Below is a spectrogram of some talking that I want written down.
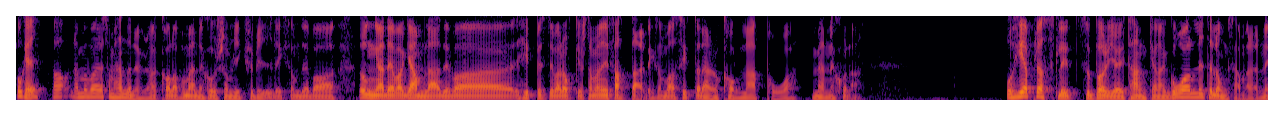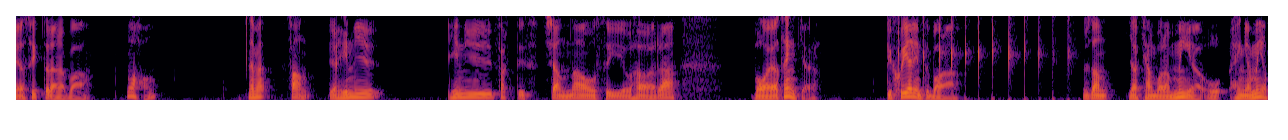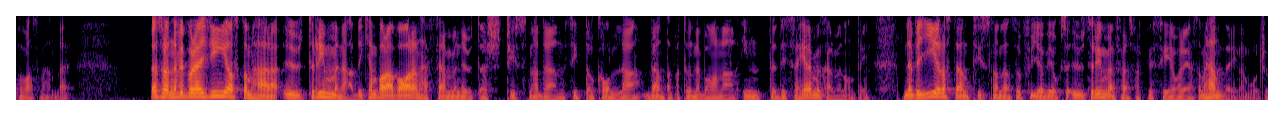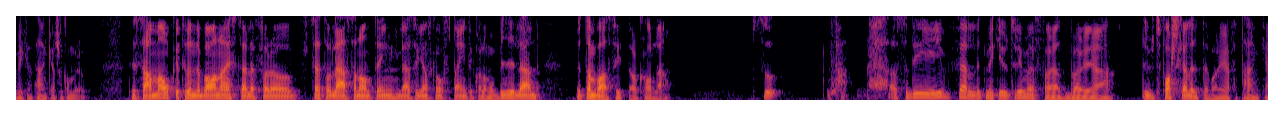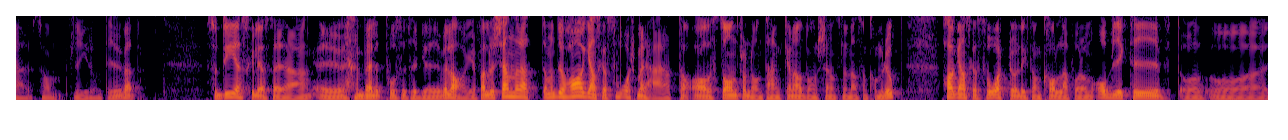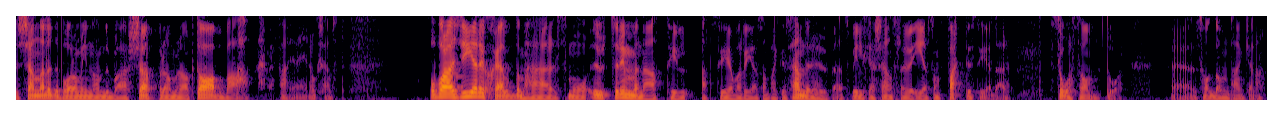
Okej, okay, ja, men vad är det som händer nu då? Kolla på människor som gick förbi liksom. Det var unga, det var gamla, det var hippies, det var rockers. nej Men ni fattar liksom. Bara sitta där och kolla på människorna. Och helt plötsligt så börjar ju tankarna gå lite långsammare. När jag sitter där och bara Jaha. Nej men fan, jag hinner ju hinner ju faktiskt känna och se och höra vad jag tänker. Det sker inte bara utan jag kan vara med och hänga med på vad som händer. Jag tror att när vi börjar ge oss de här utrymmena, det kan bara vara den här fem minuters tystnaden, sitta och kolla, vänta på tunnelbanan, inte distrahera mig själv med någonting. När vi ger oss den tystnaden så gör vi också utrymme för att faktiskt se vad det är som händer inombords och vilka tankar som kommer upp. Detsamma, åker tunnelbana istället för att sätta och läsa någonting, läser ganska ofta, inte kolla mobilen, utan bara sitta och kolla. Så fan, alltså det är ju väldigt mycket utrymme för att börja utforska lite vad det är för tankar som flyger runt i huvudet. Så det skulle jag säga är ju en väldigt positiv grej överlag. Ifall du känner att ja, men du har ganska svårt med det här, att ta avstånd från de tankarna och de känslorna som kommer upp. Har ganska svårt att liksom kolla på dem objektivt och, och känna lite på dem innan du bara köper dem rakt av och bara ah, nej men fan jag är nog sämst. Och bara ge dig själv de här små utrymmena till att se vad det är som faktiskt händer i huvudet. Vilka känslor det är som faktiskt är där. Så som då eh, så de tankarna.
